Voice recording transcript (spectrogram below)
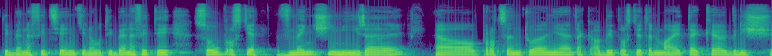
ty beneficienti nebo ty benefity jsou prostě v menší míře procentuálně, tak aby prostě ten majetek, když,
